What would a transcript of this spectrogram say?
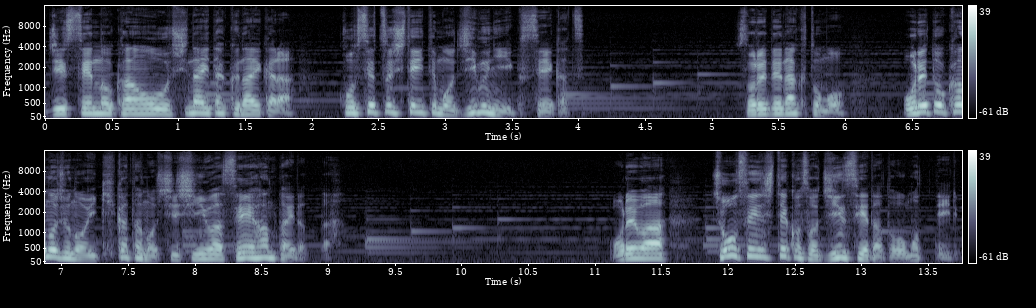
実践の勘を失いたくないから骨折していてもジムに行く生活。それでなくとも俺と彼女の生き方の指針は正反対だった。俺は挑戦してこそ人生だと思っている。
